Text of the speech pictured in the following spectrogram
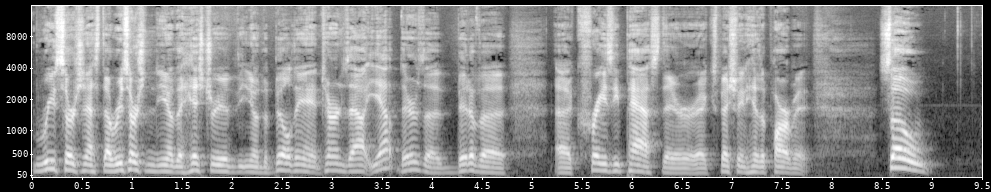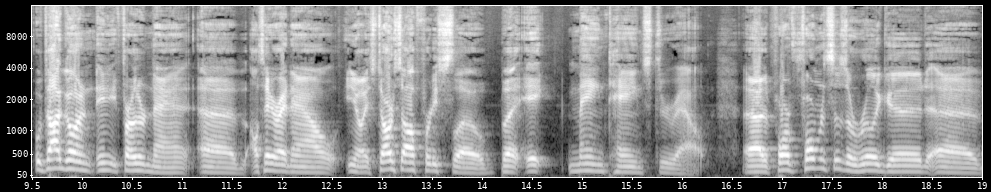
researching that stuff, researching you know the history of the, you know the building, and it turns out, yep, there's a bit of a, a crazy past there, especially in his apartment. So without going any further than that, uh, I'll tell you right now, you know, it starts off pretty slow, but it maintains throughout. Uh, the performances are really good. Uh,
